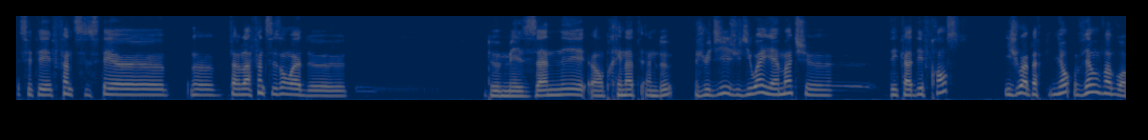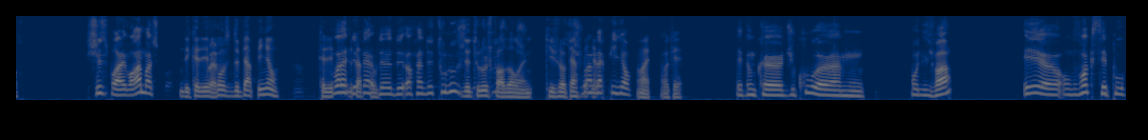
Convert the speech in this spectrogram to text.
c'était fin de, c'était euh, euh, vers la fin de saison ouais, de, de mes années en prénat N2. Je lui dis, je lui dis, ouais, il y a un match euh, des cadets France. Ils jouent à Perpignan. Viens, on va voir. Juste pour aller voir un match, quoi. Des cadets Ouais. France de Perpignan. Ouais, de, de, Per- Perpignan. de- de- enfin, de Toulouse. De Toulouse, pardon, ouais. Qui joue à Qui joue à Perpignan. Perpignan. Ouais, ok. Et donc, euh, du coup, euh, on y va. Et euh, on voit que c'est Pau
